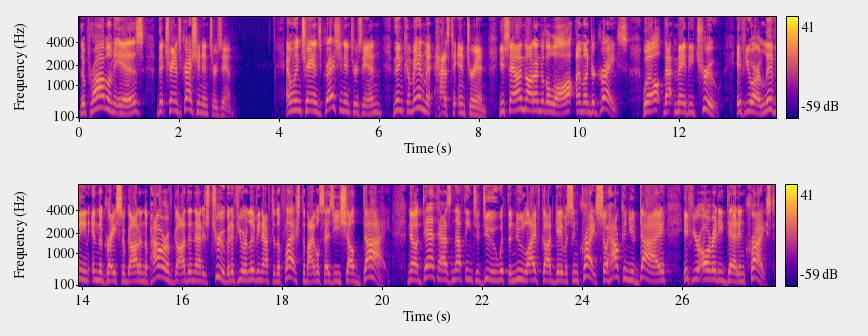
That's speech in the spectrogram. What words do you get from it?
the problem is that transgression enters in. And when transgression enters in, then commandment has to enter in. You say, I'm not under the law, I'm under grace. Well, that may be true. If you are living in the grace of God and the power of God, then that is true. But if you are living after the flesh, the Bible says ye shall die. Now, death has nothing to do with the new life God gave us in Christ. So how can you die if you're already dead in Christ?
